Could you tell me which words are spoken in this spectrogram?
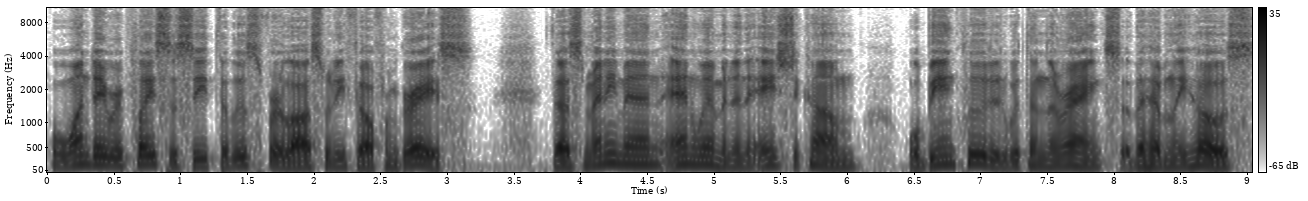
will one day replace the seat that Lucifer lost when he fell from grace. Thus many men and women in the age to come will be included within the ranks of the heavenly hosts,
